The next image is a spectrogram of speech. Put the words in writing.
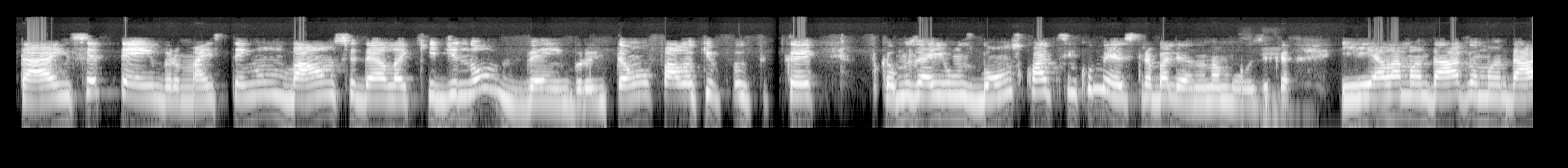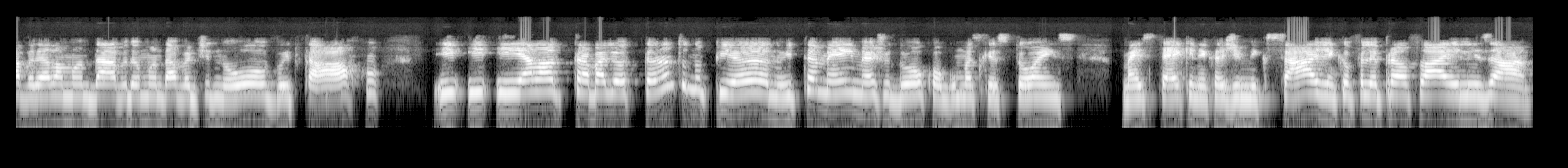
tá em setembro, mas tem um bounce dela aqui de novembro. Então eu falo que fiquei, ficamos aí uns bons quatro, cinco meses trabalhando na música. E ela mandava, eu mandava, ela mandava, eu mandava de novo e tal. e, e, e, ela trabalhou tanto no piano e também me ajudou com algumas questões mais técnicas de mixagem que eu falei para ela, falar, ah, Elisa,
